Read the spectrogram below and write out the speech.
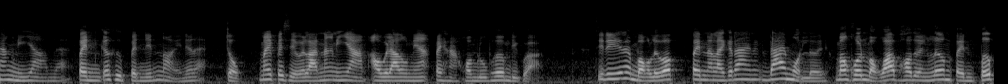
นั่งนิยามแล้วเป็นก็คือเป็นนิดหน่อยนี่แหละ จบ ไม่ไปเสียเวลานั่งนิยาม เอาเวลาตรงนี้ไปหาความรู้เพิ่มดีกว่าจริงๆเนี่ยบอกเลยว่าเป็นอะไรก็ได้ได้หมดเลย บางคนบอกว่าพอตัวเองเริ่มเป็นปุ๊บ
